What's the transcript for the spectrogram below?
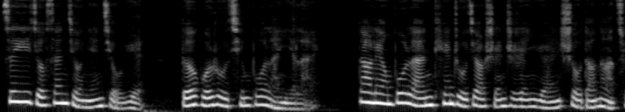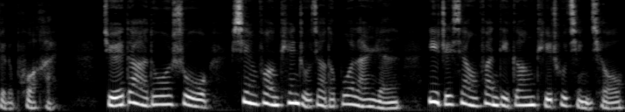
自一九三九年九月。德国入侵波兰以来，大量波兰天主教神职人员受到纳粹的迫害。绝大多数信奉天主教的波兰人一直向梵蒂冈提出请求，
